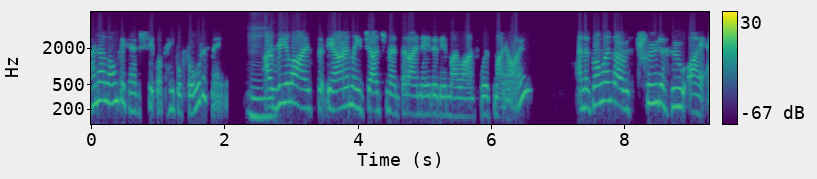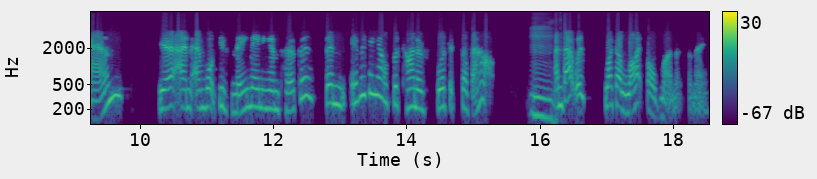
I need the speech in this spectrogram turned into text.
I no longer gave a shit what people thought of me. Mm. I realized that the only judgment that I needed in my life was my own. And as long as I was true to who I am, yeah, and, and what gives me meaning and purpose, then everything else would kind of work itself out. Mm. And that was like a light bulb moment for me.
